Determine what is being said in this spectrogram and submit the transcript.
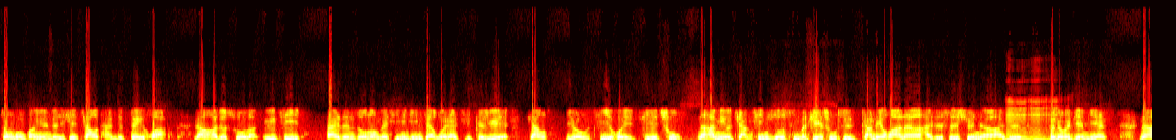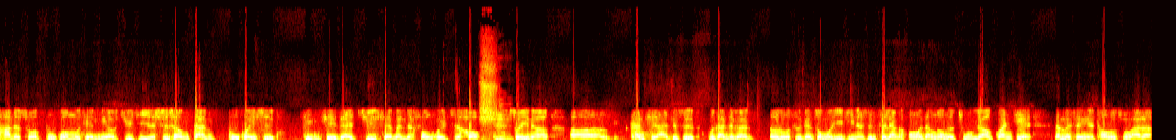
中国官员的一些交谈的对话。然后他就说了，预计拜登总统跟习近平在未来几个月将有机会接触。那他没有讲清楚说什么接触，是讲电话呢，还是视讯呢，还是真的会见面？那他的说，不过目前没有具体的时程，但不会是紧接在 G7 的峰会之后。是，所以呢，呃，看起来就是不但这个俄罗斯跟中国议题呢，是这两个峰会当中的主要关键。那么现在也透露出来了，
